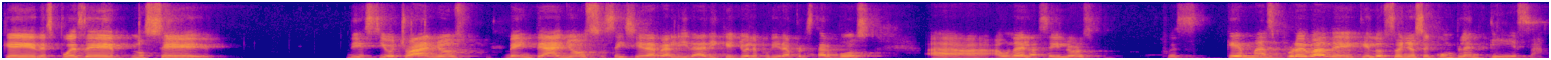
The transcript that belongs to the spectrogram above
que después de, no sé, 18 años, 20 años se hiciera realidad y que yo le pudiera prestar voz a, una de las Sailors, pues qué más prueba de que los sueños se cumplen que esa.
